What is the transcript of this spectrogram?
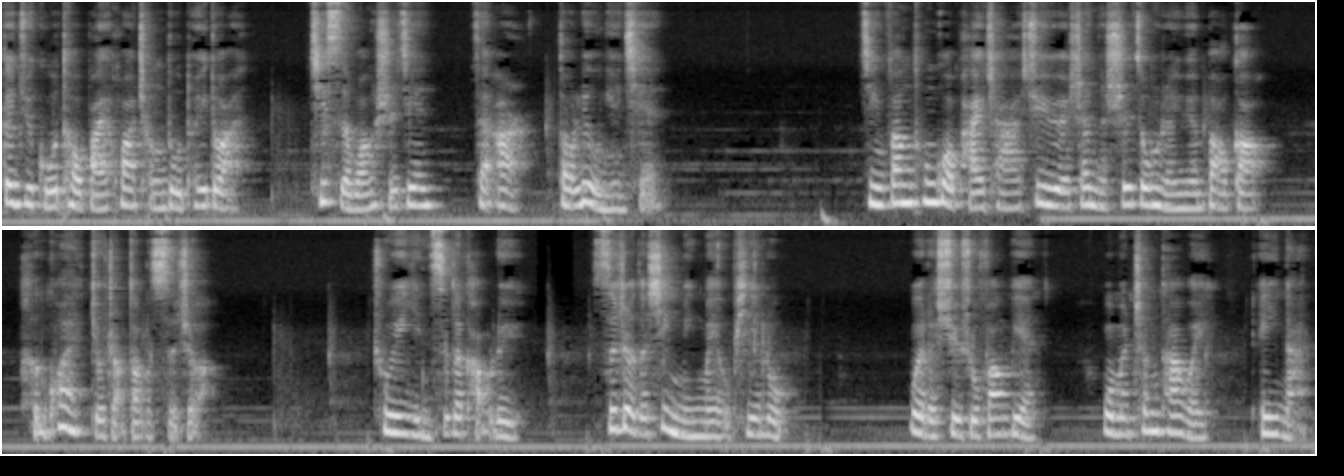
根据骨头白化程度推断，其死亡时间在二到六年前。警方通过排查旭月山的失踪人员报告，很快就找到了死者。出于隐私的考虑，死者的姓名没有披露。为了叙述方便，我们称他为 A 男。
